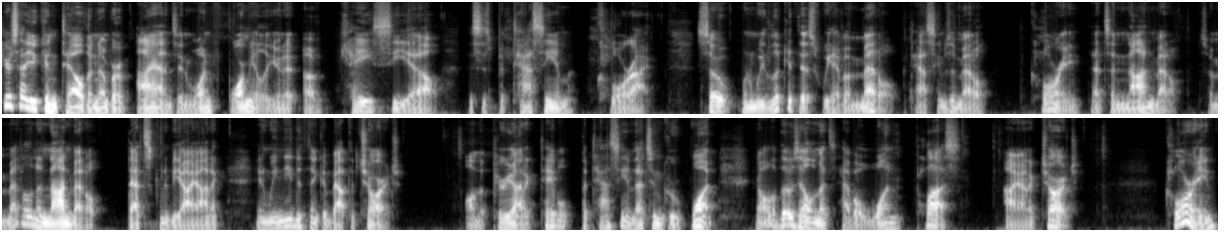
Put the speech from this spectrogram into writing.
Here's how you can tell the number of ions in one formula unit of KCl. This is potassium chloride. So when we look at this, we have a metal. Potassium is a metal. Chlorine, that's a nonmetal. So metal and a nonmetal, that's going to be ionic. And we need to think about the charge. On the periodic table, potassium, that's in group 1. And all of those elements have a 1 plus ionic charge. Chlorine,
